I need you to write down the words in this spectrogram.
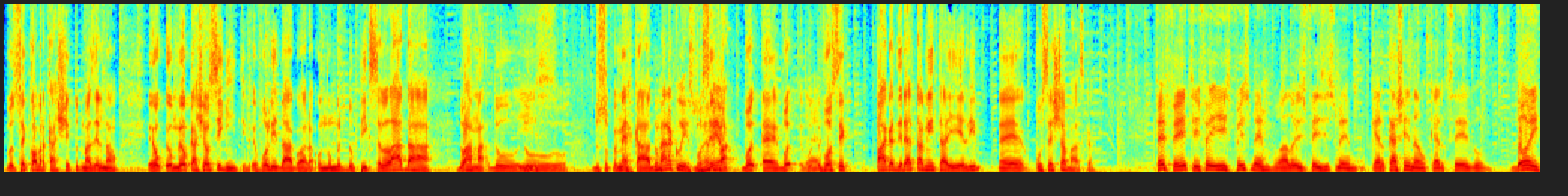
você cobra cachê e tudo mais, ele não. Eu, o meu cachê é o seguinte: eu vou lhe dar agora o número do Pix lá da, do, arma, do, do, do supermercado. Para com isso, Você, é va- vo- é, vo- É. você paga diretamente a ele é, por cesta básica. Perfeito, e foi, foi isso mesmo. O Aloysio fez isso mesmo. Quero cachê não, quero que você doe.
